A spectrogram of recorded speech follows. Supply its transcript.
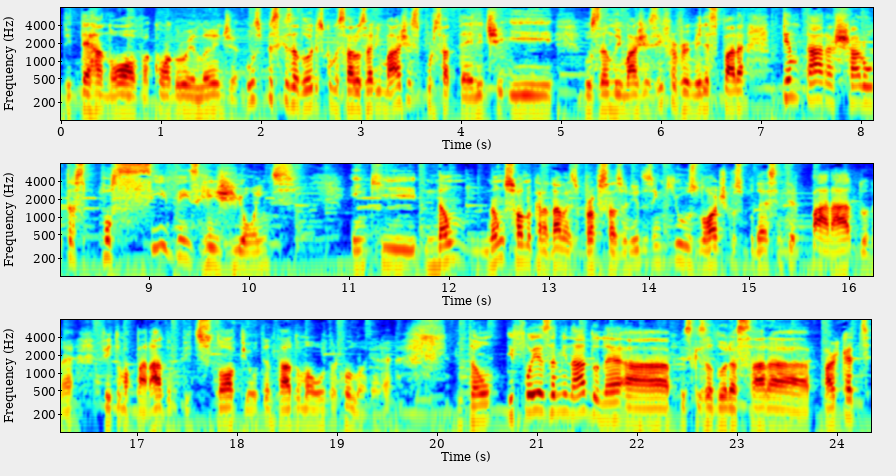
de Terra Nova com a Groenlândia, os pesquisadores começaram a usar imagens por satélite e usando imagens infravermelhas para tentar achar outras possíveis regiões em que não, não só no Canadá, mas no próprio Estados Unidos, em que os nórdicos pudessem ter parado, né, feito uma parada, um pit stop ou tentado uma outra colônia, né? Então, e foi examinado, né, a pesquisadora Sarah Parkat,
